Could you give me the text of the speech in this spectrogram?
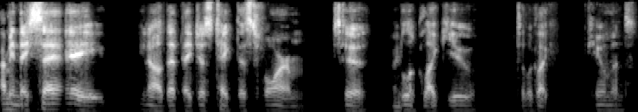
I mean, they say you know that they just take this form to Right. look like you, to look like humans.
